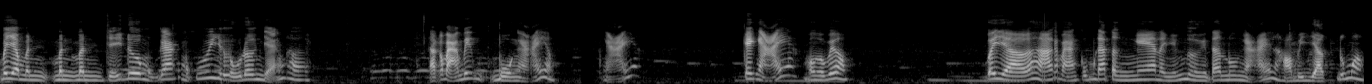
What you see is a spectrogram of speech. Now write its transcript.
Bây giờ mình mình mình chỉ đưa một ra một ví dụ đơn giản thôi. Là các bạn biết bùa ngải không? Ngải cây ngải mọi người biết không? Bây giờ hả các bạn cũng đã từng nghe là những người người ta nuôi ngải là họ bị giật đúng không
